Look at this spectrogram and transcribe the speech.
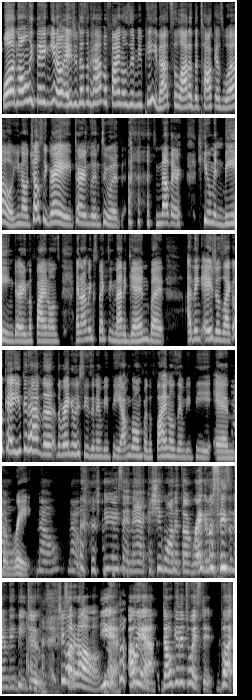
well and the only thing you know a'ja doesn't have a finals mvp that's a lot of the talk as well you know chelsea gray turns into a, another human being during the finals and i'm expecting that again but i think a'ja's like okay you could have the the regular season mvp i'm going for the finals mvp and the No. ring No, no. She ain't saying that because she wanted the regular season MVP too. she So- it all Yeah. Oh, yeah. Don't get it twisted. But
